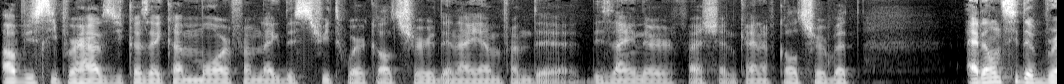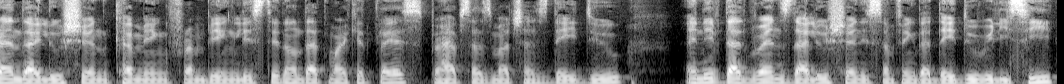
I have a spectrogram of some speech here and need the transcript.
obviously perhaps because I come more from like the streetwear culture than I am from the designer fashion kind of culture. But I don't see the brand dilution coming from being listed on that marketplace, perhaps as much as they do. And if that brand's dilution is something that they do really see,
